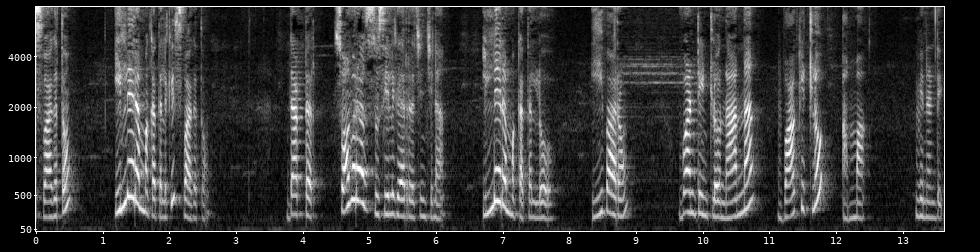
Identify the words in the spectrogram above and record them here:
స్వాగతం ఇల్లేరమ్మ కథలకి స్వాగతం. డాక్టర్ సోమరాజు సుశీల్ గారు రచించిన ఇల్లేరమ్మ కథల్లో ఈ వారం వంటింట్లో నాన్న వాకిట్లో అమ్మ. వినండి.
